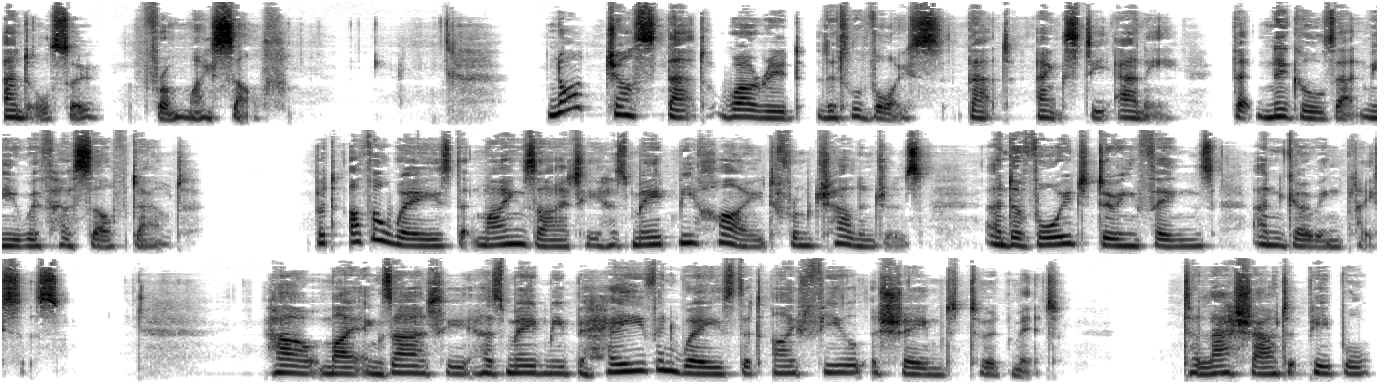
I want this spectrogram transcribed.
and also from myself. Not just that worried little voice, that angsty Annie, that niggles at me with her self doubt, but other ways that my anxiety has made me hide from challenges and avoid doing things and going places. How my anxiety has made me behave in ways that I feel ashamed to admit, to lash out at people,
